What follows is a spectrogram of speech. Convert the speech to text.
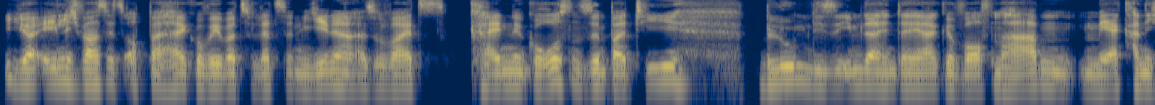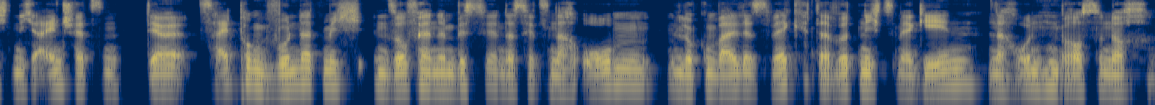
Ja, ähnlich war es jetzt auch bei Heiko Weber zuletzt in Jena. Also war jetzt keine großen Sympathieblumen, die sie ihm da hinterher geworfen haben. Mehr kann ich nicht einschätzen. Der Zeitpunkt wundert mich insofern ein bisschen, dass jetzt nach oben Luckenwalde ist weg da wird nichts mehr gehen. Nach unten brauchst du noch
